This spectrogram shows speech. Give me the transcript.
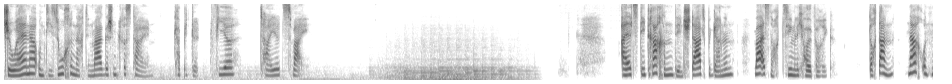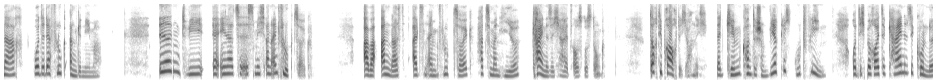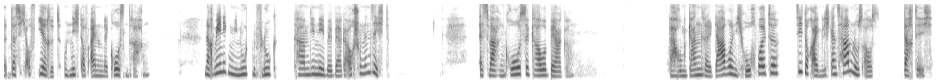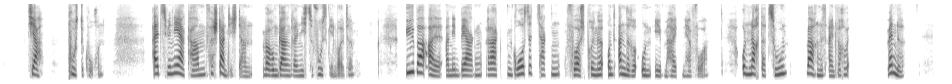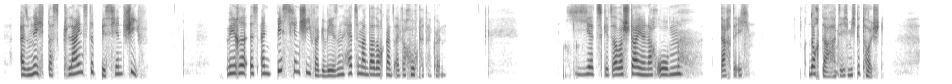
Joanna und die Suche nach den magischen Kristallen Kapitel 4 Teil 2 Als die Drachen den Start begannen, war es noch ziemlich holperig. Doch dann, nach und nach, wurde der Flug angenehmer. Irgendwie erinnerte es mich an ein Flugzeug. Aber anders als in einem Flugzeug hatte man hier keine Sicherheitsausrüstung. Doch die brauchte ich auch nicht, denn Kim konnte schon wirklich gut fliegen. Und ich bereute keine Sekunde, dass ich auf ihr ritt und nicht auf einem der großen Drachen. Nach wenigen Minuten Flug kamen die Nebelberge auch schon in Sicht. Es waren große graue Berge. Warum Gangrel da wohl nicht hoch wollte, sieht doch eigentlich ganz harmlos aus, dachte ich. Tja, Pustekuchen. Als wir näher kamen, verstand ich dann, warum Gangrel nicht zu Fuß gehen wollte. Überall an den Bergen ragten große Zacken, Vorsprünge und andere Unebenheiten hervor. Und noch dazu waren es einfach Wände. Also nicht das kleinste bisschen schief. Wäre es ein bisschen schiefer gewesen, hätte man da doch ganz einfach hochklettern können. Jetzt geht's aber steil nach oben, dachte ich. Doch da hatte ich mich getäuscht.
